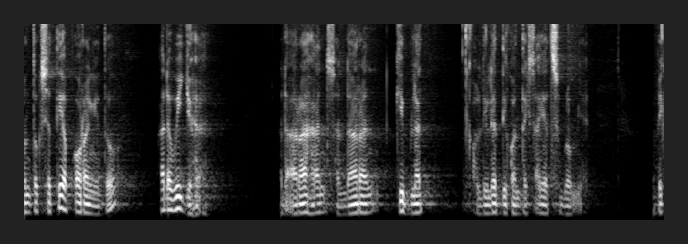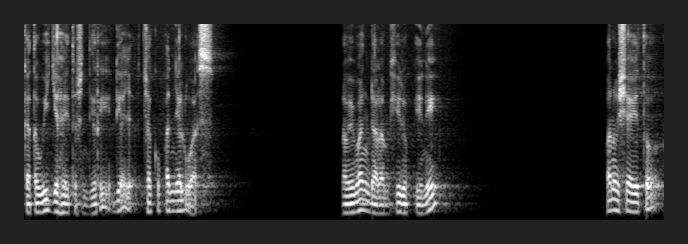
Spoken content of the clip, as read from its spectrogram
untuk setiap orang itu ada wijah, ada arahan, sandaran, kiblat. Kalau dilihat di konteks ayat sebelumnya. Tapi kata wijah itu sendiri dia cakupannya luas. Nah memang dalam hidup ini manusia itu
